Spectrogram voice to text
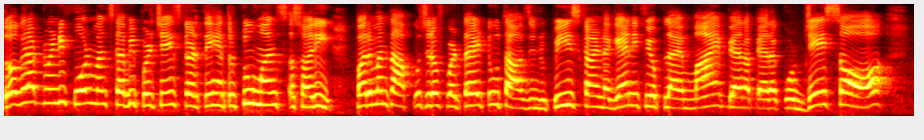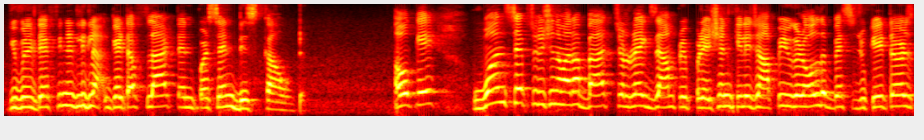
तो अगर आप 24 मंथ्स का भी परचेज करते हैं तो टू मंथ्स सॉरी पर मंथ आपको सिर्फ़ पड़ता है टू थाउज़ेंड रुपीज़ का। And again if you apply my प्यारा प्यारा code J so you will definitely get a flat ten percent discount okay one step solution हमारा बैच चल रहा है एग्ज़ाम प्रिपरेशन के लिए, जहाँ पे you get all the best educators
